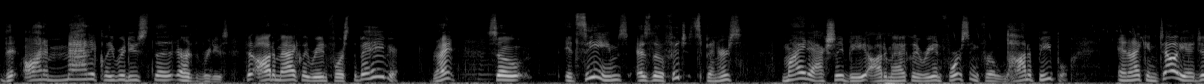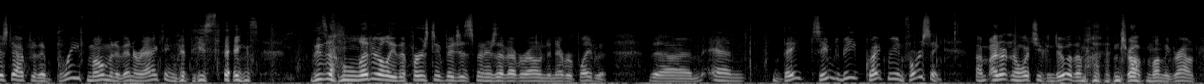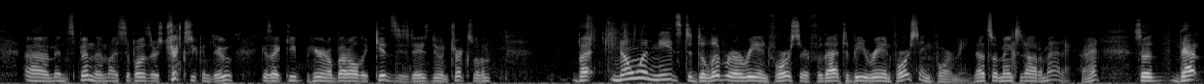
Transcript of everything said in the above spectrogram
that automatically reduce the or reduce that automatically reinforce the behavior, right? So it seems as though fidget spinners might actually be automatically reinforcing for a lot of people. And I can tell you, just after the brief moment of interacting with these things, these are literally the first two fidget spinners I've ever owned and ever played with. Um, and they seem to be quite reinforcing. Um, I don't know what you can do with them drop them on the ground um, and spin them. I suppose there's tricks you can do because I keep hearing about all the kids these days doing tricks with them. But no one needs to deliver a reinforcer for that to be reinforcing for me. That's what makes it automatic, right? So that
